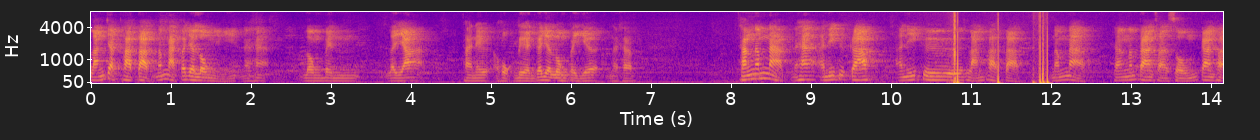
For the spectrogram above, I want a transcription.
หลังจากผ่าตัดน้ำหนักก็จะลงอย่างนี้นะฮะลงเป็นระยะภายใน 6 เดือนก็จะลงไปเยอะนะครับ ทั้งน้ำหนักนะฮะอันนี้คือกราฟ อันนี้คือหลังผ่าตัดน้ำหนักทั้งน้ำตาลสะสม การผ่า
